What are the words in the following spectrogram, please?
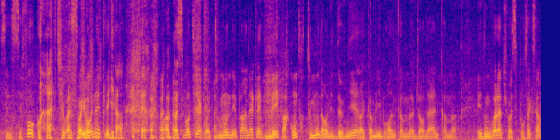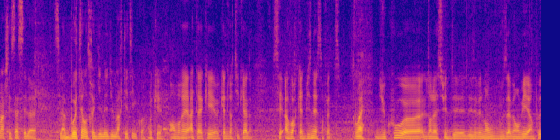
c'est faux, quoi. tu vois, soyons honnêtes, les gars. On va pas se mentir, quoi. Tout le monde n'est pas un athlète. Mais par contre, tout le monde a envie de devenir comme LeBron, comme Jordan, comme. Et donc voilà, tu vois, c'est pour ça que ça marche. Et ça, c'est la beauté, entre guillemets, du marketing, quoi. Ok. En vrai, attaquer 4 euh, verticales, c'est avoir 4 business, en fait. Ouais. Du coup, euh, dans la suite des, événements, vous avez envie un peu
